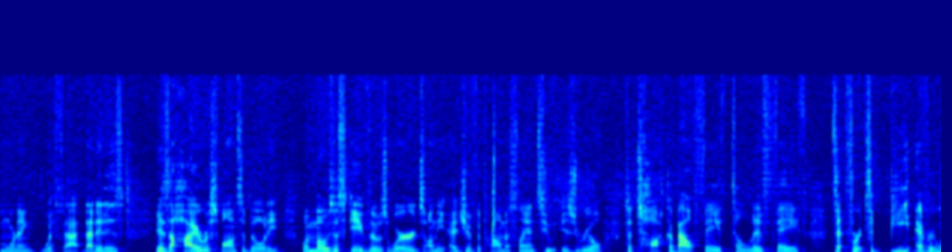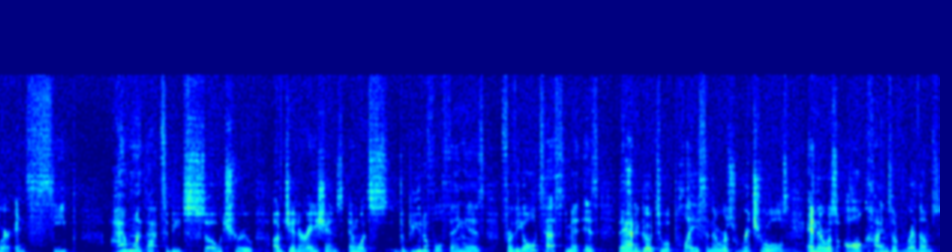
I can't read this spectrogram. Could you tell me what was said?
morning with that that it is it is a high responsibility when Moses gave those words on the edge of the promised land to Israel to talk about faith, to live faith, to, for it to be everywhere and seep. I want that to be so true of generations. And what's the beautiful thing is for the Old Testament is they had to go to a place and there was rituals and there was all kinds of rhythms.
